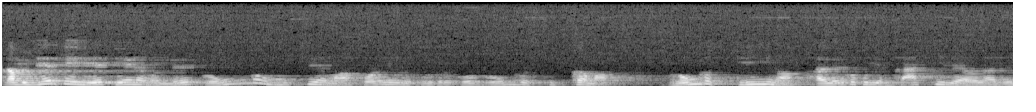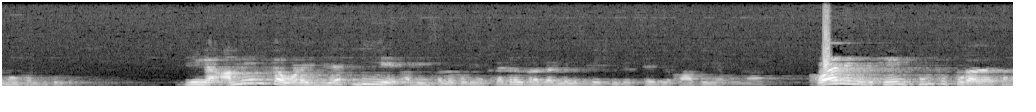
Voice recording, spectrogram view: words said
நம்ம இயற்கையிலேயே தேனை வந்து ரொம்ப முக்கியமாக குழந்தைங்களுக்கு கொடுக்குறப்போ ரொம்ப சுத்தமாக ரொம்ப க்ளீனாக அதில் இருக்கக்கூடிய பாக்டீரியாவெல்லாம் ரிமூவ் பண்ணிட்டு கொடுக்குது நீங்கள் அமெரிக்காவோட எஃப்டிஏ அப்படின்னு சொல்லக்கூடிய ஃபெடரல் ட்ரக் அட்மினிஸ்ட்ரேஷன் வெப்சைட்டில் பார்த்தீங்க அப்படின்னா குழந்தைங்களுக்கு தேன் கொடுக்கக்கூடாததுக்கான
